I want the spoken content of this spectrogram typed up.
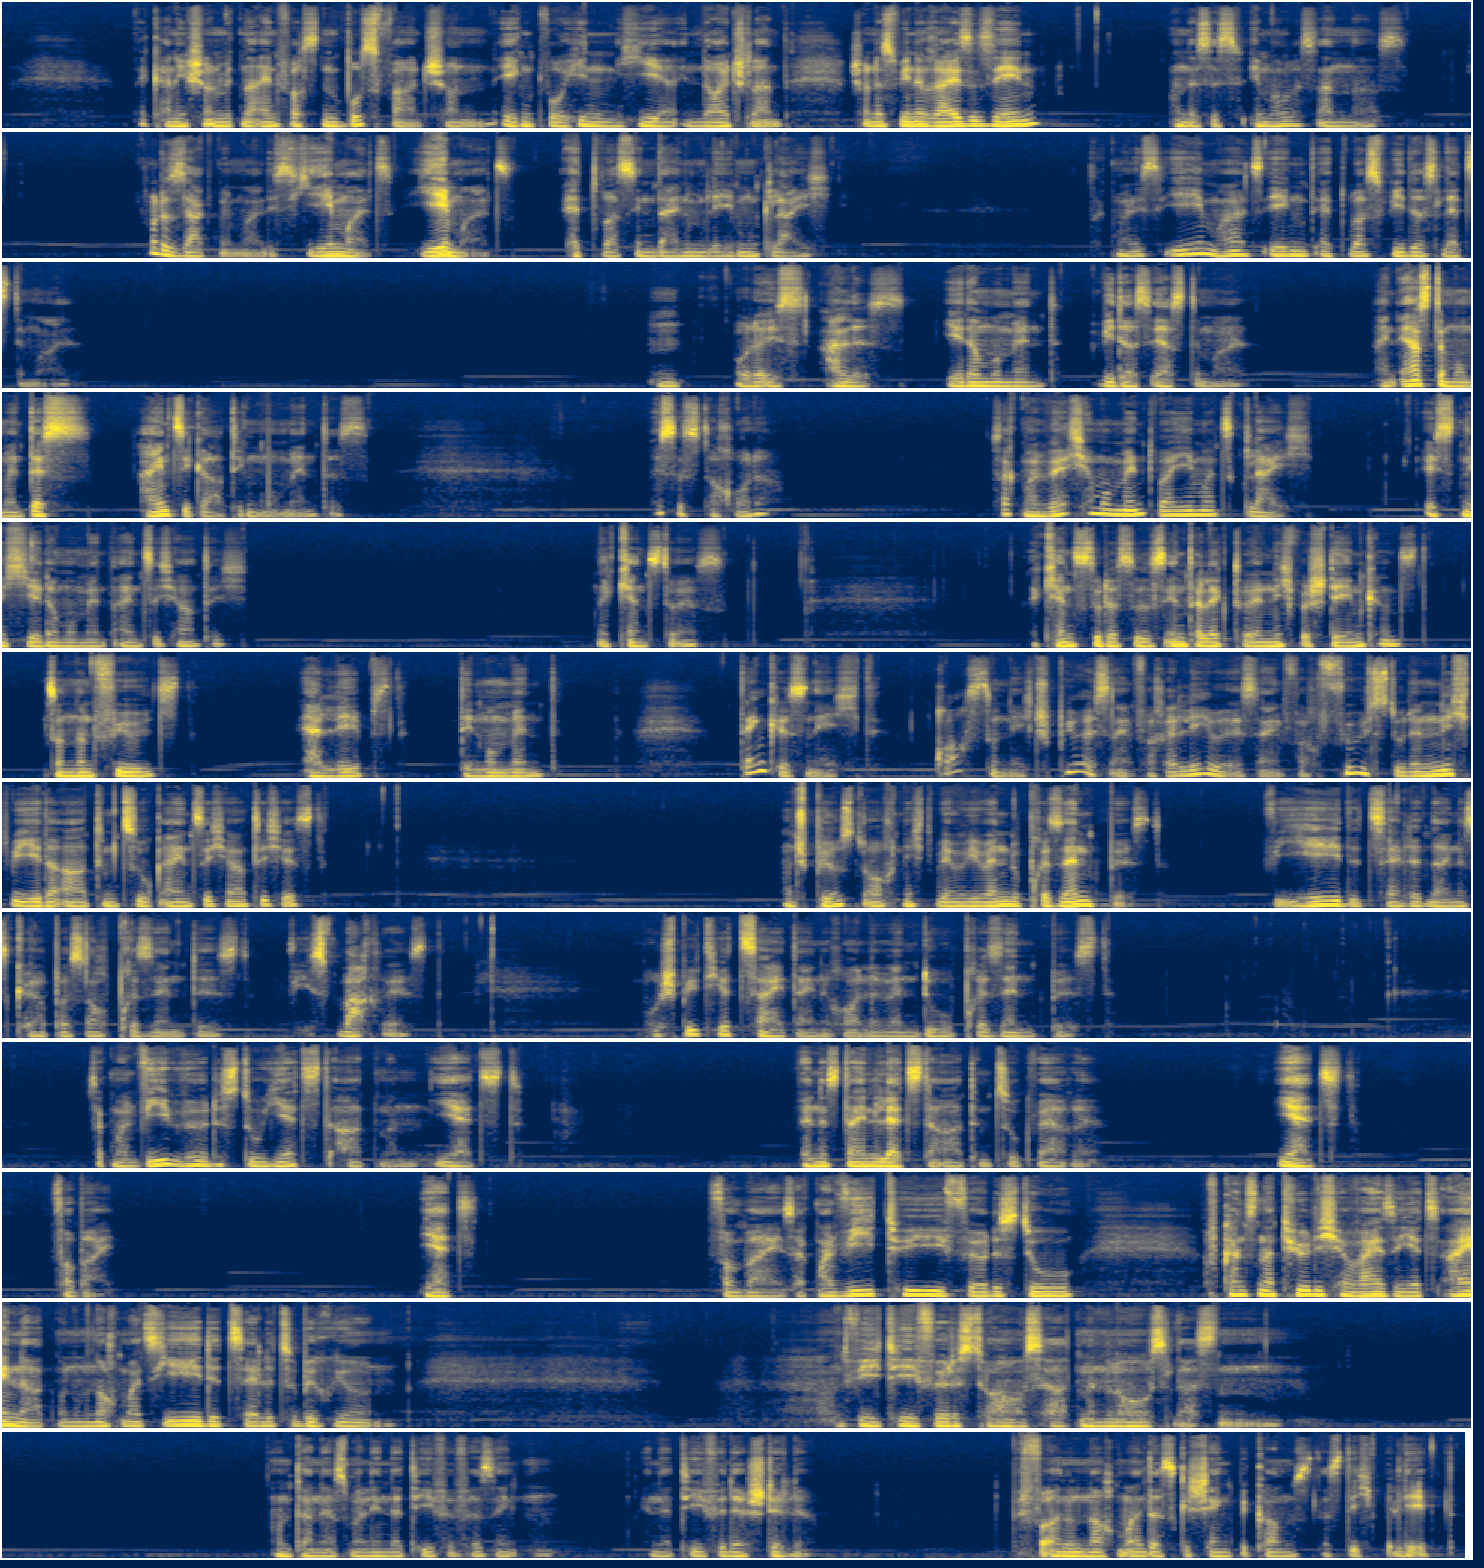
Da kann ich schon mit einer einfachsten Busfahrt schon irgendwo hin, hier in Deutschland, schon es wie eine Reise sehen und es ist immer was anderes. Oder sag mir mal, ist jemals, jemals etwas in deinem Leben gleich? Sag mal, ist jemals irgendetwas wie das letzte Mal? Hm? Oder ist alles, jeder Moment wie das erste Mal? Ein erster Moment des einzigartigen Momentes. Ist es doch, oder? Sag mal, welcher Moment war jemals gleich? Ist nicht jeder Moment einzigartig? Erkennst du es? Erkennst du, dass du es intellektuell nicht verstehen kannst, sondern fühlst, erlebst den Moment Denke es nicht. Brauchst du nicht. Spür es einfach, erlebe es einfach. Fühlst du denn nicht, wie jeder Atemzug einzigartig ist? Und spürst du auch nicht, wie wenn du präsent bist, wie jede Zelle deines Körpers auch präsent ist, wie es wach ist? Wo spielt hier Zeit eine Rolle, wenn du präsent bist? Sag mal, wie würdest du jetzt atmen? Jetzt wenn es dein letzter Atemzug wäre. Jetzt. Vorbei. Jetzt. Vorbei. Sag mal, wie tief würdest du auf ganz natürlicher Weise jetzt einatmen, um nochmals jede Zelle zu berühren? Und wie tief würdest du ausatmen, loslassen? Und dann erstmal in der Tiefe versinken, in der Tiefe der Stille bevor du nochmal das Geschenk bekommst, das dich belebt.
